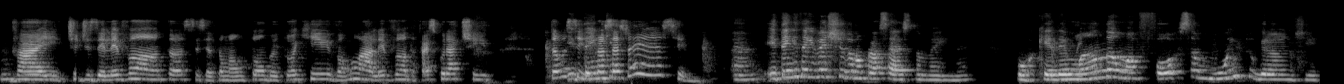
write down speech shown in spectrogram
uhum. vai te dizer levanta, se você tomar um tombo, eu estou aqui, vamos lá, levanta, faz curativo. Então, assim, o processo que... é esse. É. E tem que ter investido no processo também, né? Porque demanda uma força muito grande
